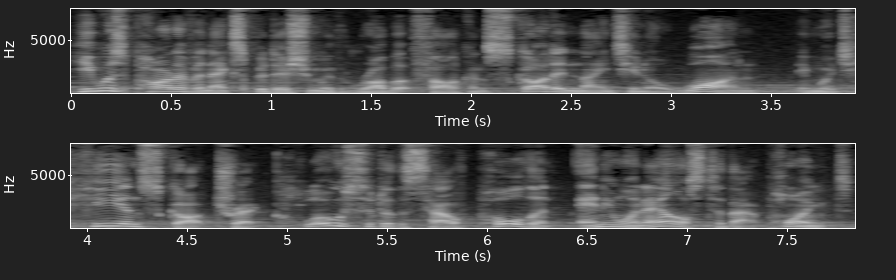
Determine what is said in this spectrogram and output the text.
He was part of an expedition with Robert Falcon Scott in 1901, in which he and Scott trekked closer to the South Pole than anyone else to that point.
